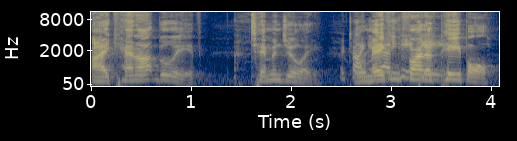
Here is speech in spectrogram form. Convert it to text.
I cannot believe Tim and Julie were making fun of people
